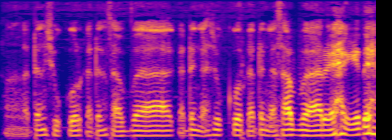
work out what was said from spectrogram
kadang syukur, kadang sabar, kadang nggak syukur, kadang nggak sabar ya gitu ya.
